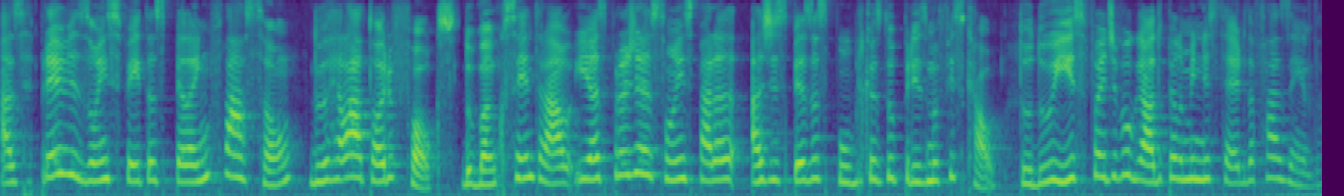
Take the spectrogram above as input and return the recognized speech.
as previsões feitas pela inflação do relatório Fox, do Banco Central e as projeções para as despesas públicas do prisma fiscal. Tudo isso foi divulgado pelo Ministério da Fazenda.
